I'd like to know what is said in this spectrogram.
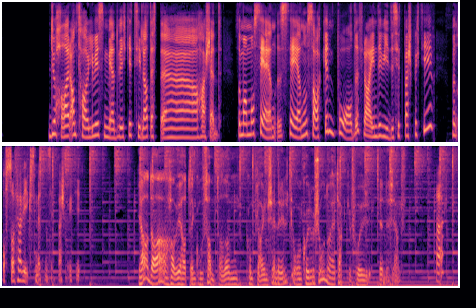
Du har antageligvis medvirket til at dette eh, har skjedd. Så man må se, se gjennom saken både fra individet sitt perspektiv, men også fra virksomheten sitt perspektiv. Ja, da har vi hatt en god samtale om compliance generelt og om korrupsjon, og jeg takker for denne seansen. Takk.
